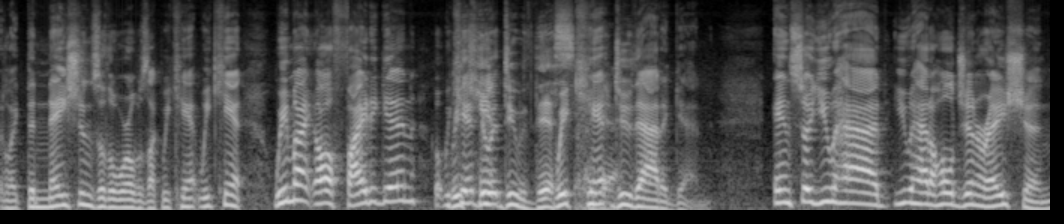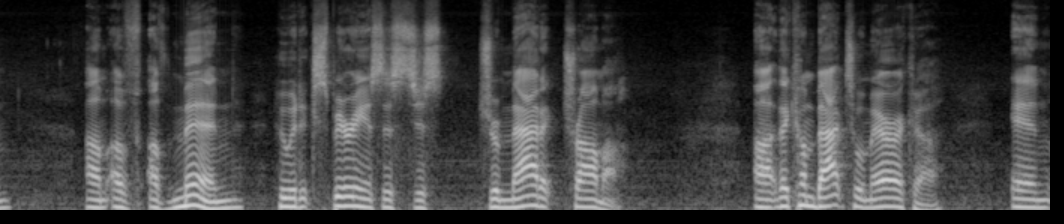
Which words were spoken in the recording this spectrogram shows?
like the nations of the world was like we can't we can't we might all fight again, but we, We can't, can't do it. do this We can't again. do that again. And so you had you had a whole generation um, of of men who had experienced this just dramatic trauma. Uh, they come back to America, and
